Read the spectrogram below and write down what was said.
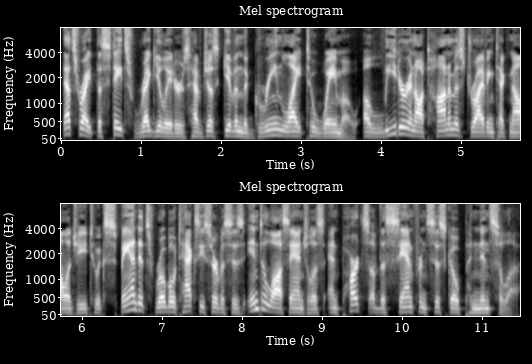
That's right, the state's regulators have just given the green light to Waymo, a leader in autonomous driving technology, to expand its robotaxi services into Los Angeles and parts of the San Francisco peninsula.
